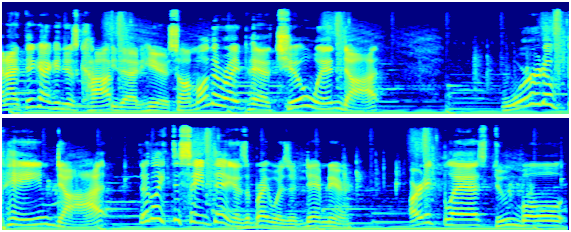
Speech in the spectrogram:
And I think I can just copy that here. So I'm on the right path. Chillwind dot. Word of pain dot. They're like the same thing as a bright wizard, damn near. Arctic blast, doom bolt,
